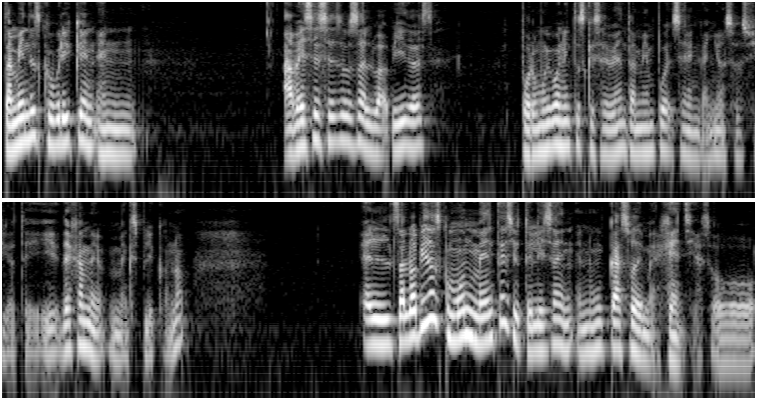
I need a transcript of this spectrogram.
también descubrí que en, a veces esos salvavidas, por muy bonitos que se vean, también pueden ser engañosos, fíjate. Y déjame, me explico, ¿no? El salvavidas comúnmente se utiliza en, en un caso de emergencias o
